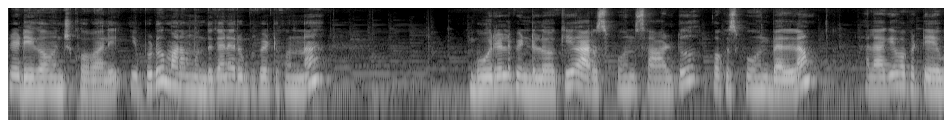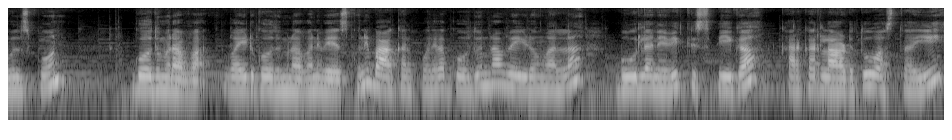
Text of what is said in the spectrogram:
రెడీగా ఉంచుకోవాలి. ఇప్పుడు మనం ముందుగానే రుబ్బు పెట్టుకున్న బూరెల పిండిలోకి అర స్పూన్ సాల్ట్ ఒక స్పూన్ బెల్లం అలాగే ఒక టేబుల్ స్పూన్ గోధుమ రవ్వ. వైట్ గోధుమ రవ్వని వేసుకుని బాగా కలుపుకోవాలి. ఇలా గోధుమ రవ్వ వేయడం వల్ల బూరెలు అనేవి క్రిస్పీగా కరకరలాడుతూ వస్తాయి.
